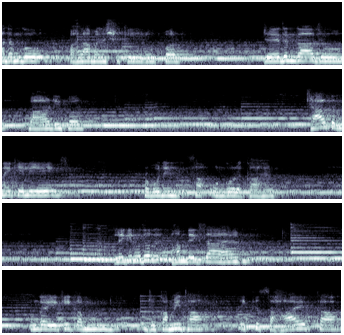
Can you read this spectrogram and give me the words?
आदम को पहला मनुष्य के रूप पर जो एदन का जो पहाड़ी पर। ख्याल करने के लिए प्रभु ने उनको रखा है। लेकिन उधर हम देखता है, उनका एक ही कम, जो कमी था, एक सहायक का,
